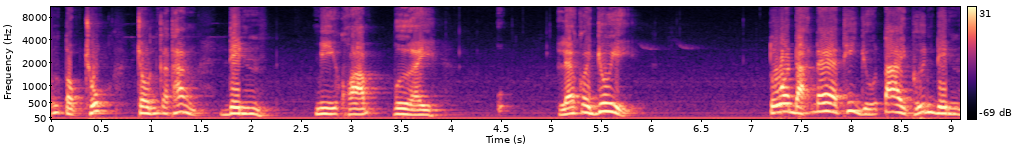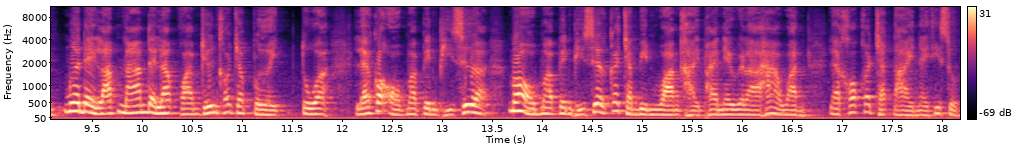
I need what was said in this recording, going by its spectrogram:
นตกชุกจนกระทั่งดิน มีความเปื่อย แล้วก็ยุ่ย ตัวดักแด้ที่อยู่ใต้พื้นดินเมื่อได้รับน้ำได้รับความชื้นเขาจะเปื่อยตัว แล้วก็ออกมาเป็นผีเสื้อ เมื่อออกมาเป็นผีเสื้อก็จะบินวางไข่ภายในเวลา 5 วัน และเขาก็จะตายในที่สุด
